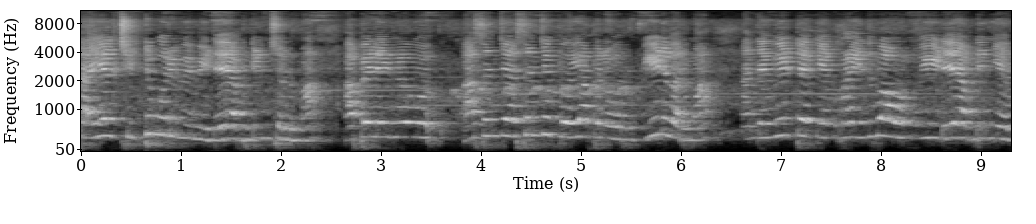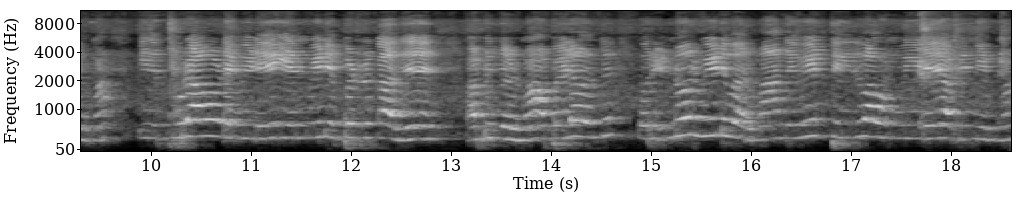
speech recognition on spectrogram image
தையல் சிட்டுக்குருவி வீடு அப்படின்னு சொல்லுமா அப்போ இவங்க அசைஞ்சு அசைஞ்சு அப்புறம் ஒரு வீடு வருமா? அந்த வீட்டை கேட்குமா இதுவா உன் வீடு? அப்படின்னு கேட்குமா இது புறாவோட வீடு என் வீடு எப்படி இருக்காது. அப்படின்னு சொல்லுமா அப்போ எல்லாம் வந்து ஒரு இன்னொரு வீடு வருமா? அந்த வீட்டு இதுவா உன் வீடு? அப்படின்னு கேட்குமா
